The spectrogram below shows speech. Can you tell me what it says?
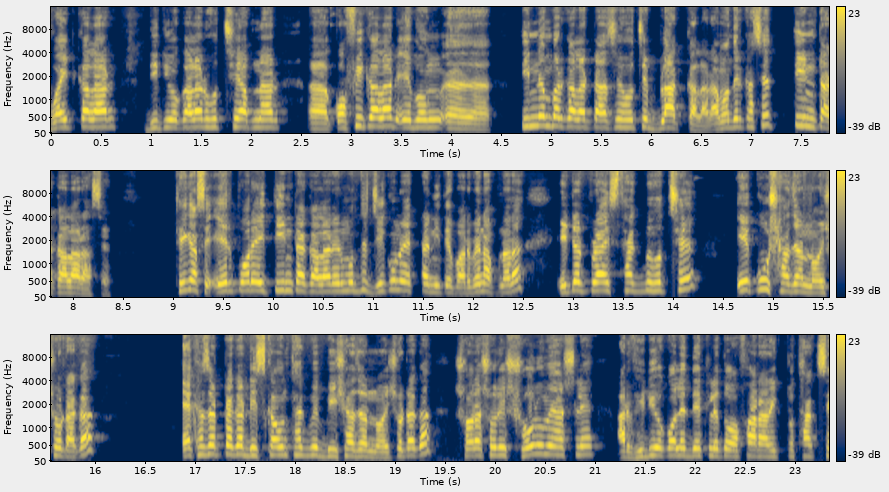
হোয়াইট কালার দ্বিতীয় কালার হচ্ছে আপনার কফি কালার এবং তিন নম্বর কালারটা আছে হচ্ছে ব্ল্যাক কালার আমাদের কাছে তিনটা কালার আছে। ঠিক আছে? এরপরে এই তিনটা কালারের মধ্যে যে কোনো একটা নিতে পারবেন আপনারা। এটার প্রাইস থাকবে হচ্ছে একুশ হাজার নয়শো টাকা। এক হাজার টাকা ডিসকাউন্ট থাকবে বিশ হাজার নয়শো টাকা। সরাসরি শোরুমে আসলে আর ভিডিও কলে দেখলে তো অফার আর একটু থাকছে,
